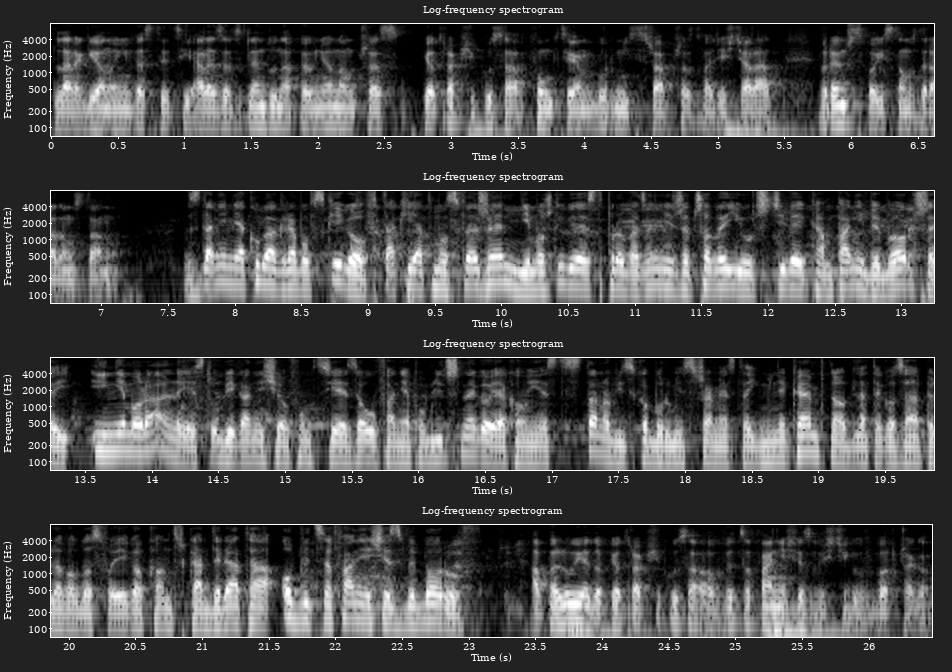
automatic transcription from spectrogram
dla regionu inwestycji, ale ze względu na pełnioną przez Piotra Psikusa funkcję burmistrza przez 20 lat, wręcz swoistą zdradą stanu. Zdaniem Jakuba Grabowskiego w takiej atmosferze niemożliwe jest prowadzenie rzeczowej i uczciwej kampanii wyborczej i niemoralne jest ubieganie się o funkcję zaufania publicznego, jaką jest stanowisko burmistrza miasta i gminy Kępno. Dlatego zaapelował do swojego kontrkandydata o wycofanie się z wyborów. Apeluję do Piotra Psikusa o wycofanie się z wyścigu wyborczego.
